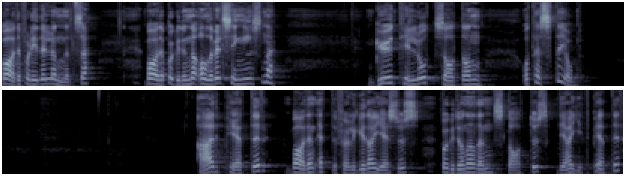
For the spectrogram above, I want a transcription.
bare fordi det lønnet seg, bare av alle velsignelsene. Gud tillot Satan å teste jobb. Er Peter bare en etterfølger av Jesus pga. den status det har gitt Peter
